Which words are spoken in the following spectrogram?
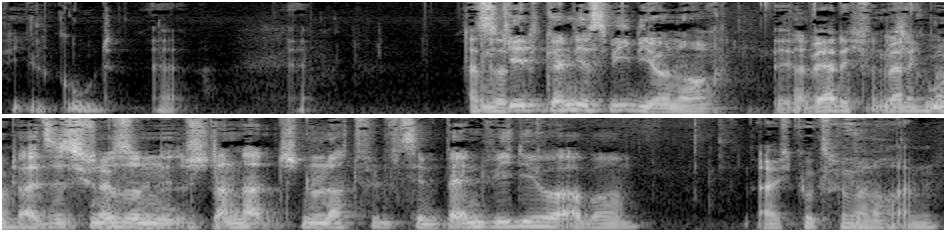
viel gut. Also, und geht, gönnt ihr das Video noch? Äh, Hat- werd ich- fand werd ich gut. machen. Also es ist nur so ein. Standard 0815 Band-Video, aber aber ich guck's mir mal noch an.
